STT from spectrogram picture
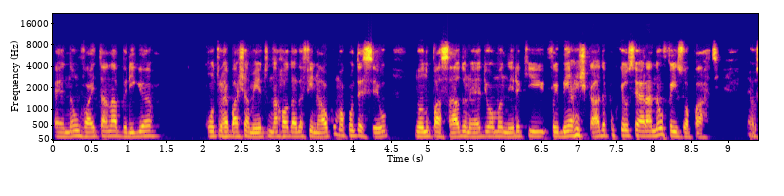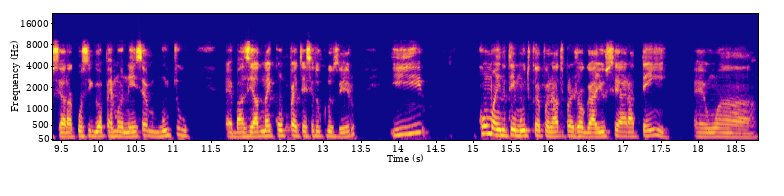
é, não vai estar tá na briga contra o rebaixamento na rodada final, como aconteceu no ano passado, né, de uma maneira que foi bem arriscada, porque o Ceará não fez sua parte. É, o Ceará conseguiu a permanência muito é, baseado na incompetência do Cruzeiro, e como ainda tem muito campeonato para jogar e o Ceará tem é, uma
